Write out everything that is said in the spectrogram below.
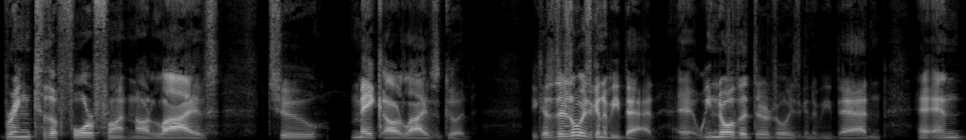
bring to the forefront in our lives to make our lives good. Because there's always going to be bad. Eh, we know that there's always going to be bad. And, and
